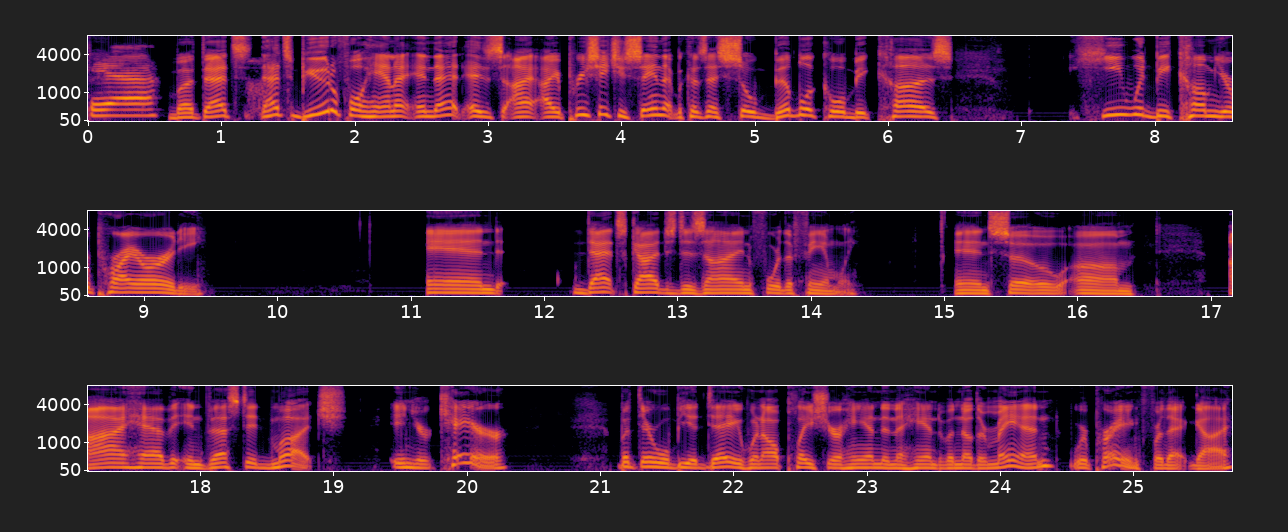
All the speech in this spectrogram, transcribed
Yeah. but that's that's beautiful, Hannah, and that is I, I appreciate you saying that because that's so biblical. Because he would become your priority, and that's God's design for the family. And so um, I have invested much in your care, but there will be a day when I'll place your hand in the hand of another man. We're praying for that guy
